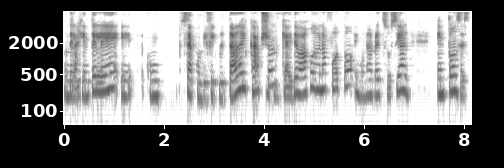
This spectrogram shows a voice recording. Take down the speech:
donde la gente lee eh, con, o sea, con dificultad el caption que hay debajo de una foto en una red social. Entonces,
